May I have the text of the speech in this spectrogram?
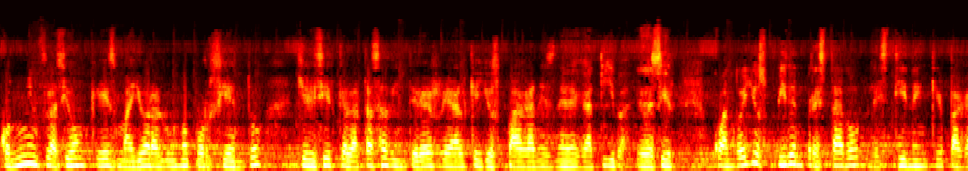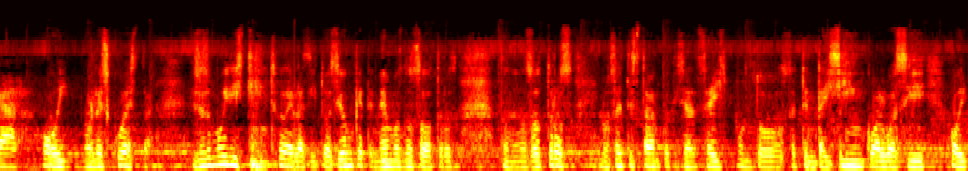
Con una inflación que es mayor al 1%, quiere decir que la tasa de interés real que ellos pagan es negativa. Es decir, cuando ellos piden prestado, les tienen que pagar. Hoy no les cuesta. Eso es muy distinto de la situación que tenemos nosotros, donde nosotros los CETES estaban cotizando 6.75, algo así. Hoy,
